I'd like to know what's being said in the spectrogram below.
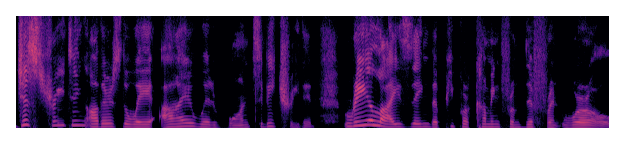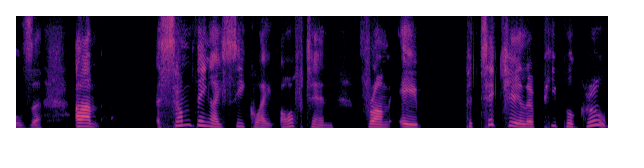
just treating others the way I would want to be treated, realizing that people are coming from different worlds. Um, something I see quite often from a particular people group.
